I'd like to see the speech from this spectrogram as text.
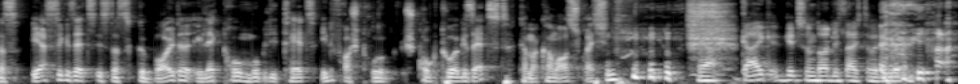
Das erste Gesetz ist das Gebäude Elektromobilitätsinfrastrukturgesetz. Kann man kaum aussprechen. ja, GEIG geht schon deutlich leichter über die Lippen. ja,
